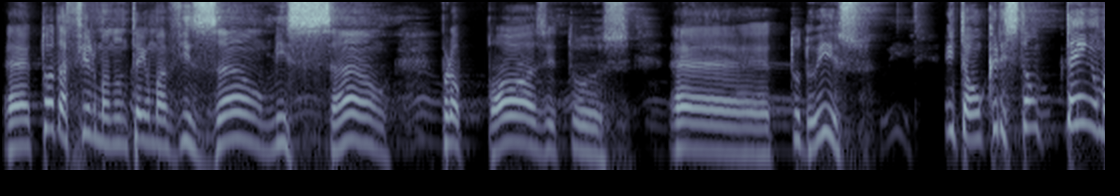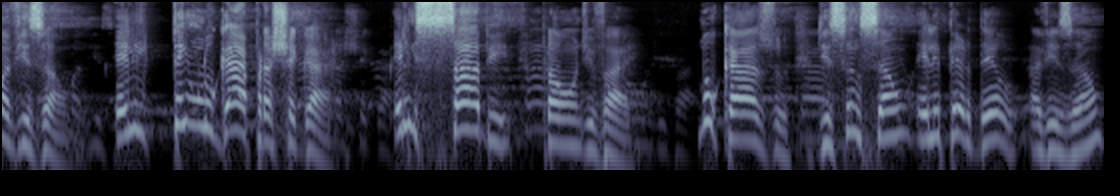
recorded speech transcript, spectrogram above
É, toda firma não tem uma visão, missão, propósitos, é, tudo isso. Então, o cristão tem uma visão, ele tem um lugar para chegar, ele sabe para onde vai. No caso de Sansão, ele perdeu a visão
